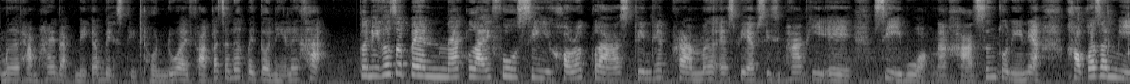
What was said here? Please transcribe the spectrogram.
เมอร์ทำให้แบบเมคอัพเบสติดทนด้วยฟ้าก็จะเลือกเป็นตัวนี้เลยค่ะ ตัวนี้ก็จะเป็น MAC Light Full C Color Glass Tinted Primer SPF 45 PA 4 บวกนะคะ ซึ่งตัวนี้เนี่ยเขาก็จะมี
